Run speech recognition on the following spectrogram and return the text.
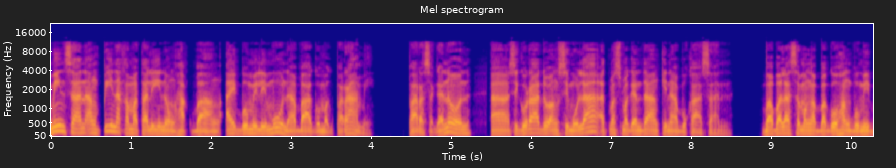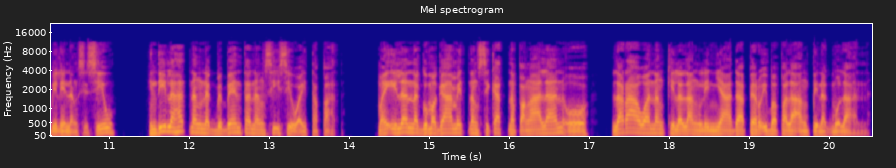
Minsan, ang pinakamatalinong hakbang ay bumili muna bago magparami. Para sa ganon, ah, sigurado ang simula at mas maganda ang kinabukasan. Babala sa mga baguhang bumibili ng sisiw, hindi lahat ng nagbebenta ng sisiw ay tapat. May ilan na gumagamit ng sikat na pangalan o larawan ng kilalang linyada pero iba pala ang pinagmulan.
